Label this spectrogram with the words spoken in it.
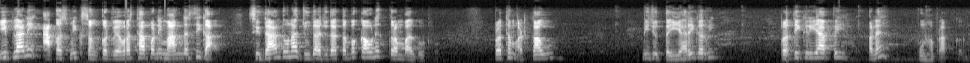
ઈપલાની આકસ્મિક સંકટ વ્યવસ્થાપનની માર્ગદર્શિકા સિદ્ધાંતોના જુદા જુદા તબક્કાઓને ક્રમવાર ગોઠવો. પ્રથમ અટકાવવું, બીજું તૈયારી કરવી, પ્રતિક્રિયા આપવી અને પુનઃપ્રાપ્ત કરવું.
